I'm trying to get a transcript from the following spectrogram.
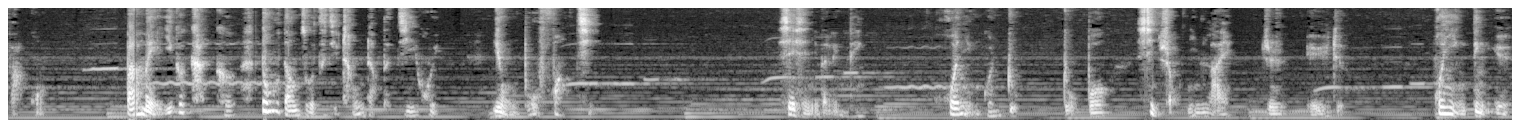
发光。把每一个坎坷都当做自己成长的机会，永不放弃。谢谢你的聆听，欢迎关注主播信手拈来之愚者，欢迎订阅。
